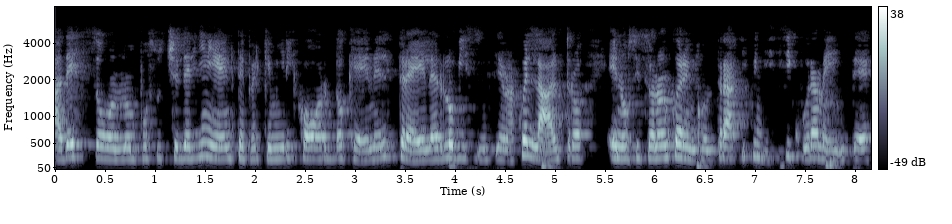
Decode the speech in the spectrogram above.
adesso non può succedergli niente perché mi ricordo che nel trailer l'ho visto insieme a quell'altro e non si sono ancora incontrati, quindi sicuramente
